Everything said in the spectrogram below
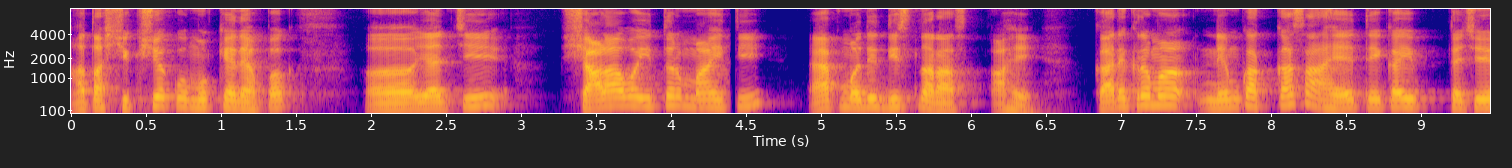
आता शिक्षक व मुख्याध्यापक याची शाळा व इतर माहिती ॲपमध्ये दिसणार आहे. कार्यक्रम नेमका कसा आहे ते काही त्याचे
